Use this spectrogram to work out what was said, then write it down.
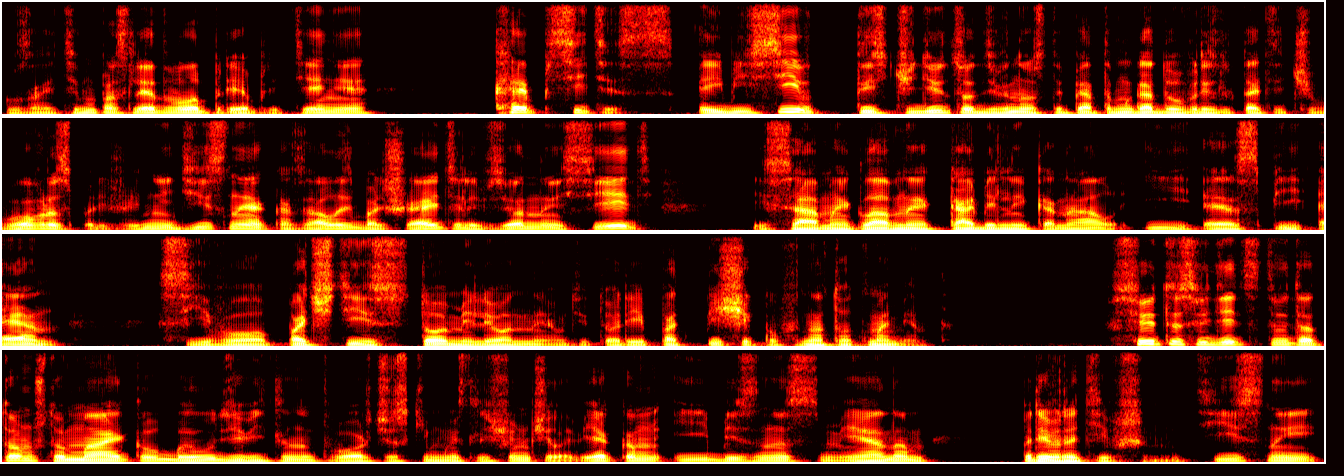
За этим последовало приобретение Cap Cities ABC в 1995 году, в результате чего в распоряжении Disney оказалась большая телевизионная сеть и, самое главное, кабельный канал ESPN с его почти 100-миллионной аудиторией подписчиков на тот момент. Все это свидетельствует о том, что Майкл был удивительно творческим мыслящим человеком и бизнесменом, превратившим Дисней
